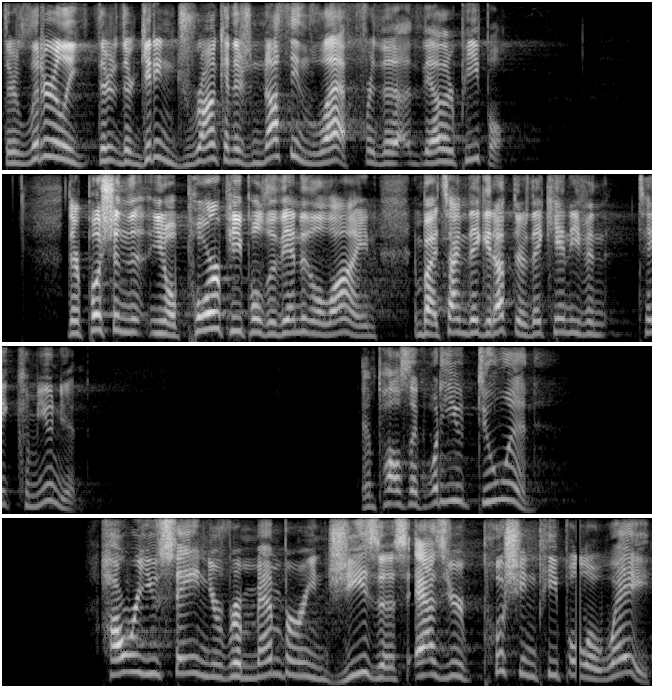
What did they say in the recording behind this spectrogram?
They're literally they're, they're getting drunk and there's nothing left for the, the other people. They're pushing the, you know, poor people to the end of the line, and by the time they get up there, they can't even take communion. And Paul's like, What are you doing? How are you saying you're remembering Jesus as you're pushing people away?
